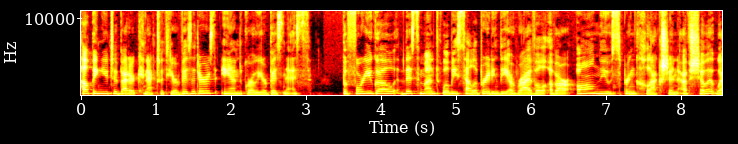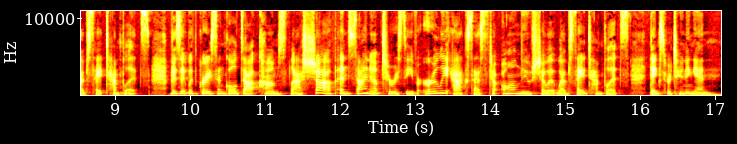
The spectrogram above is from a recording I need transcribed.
helping you to better connect with your visitors and grow your business. Before you go, this month we'll be celebrating the arrival of our all-new spring collection of Showit website templates. Visit withgraceandgold.com slash shop and sign up to receive early access to all new Showit website templates. Thanks for tuning in.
